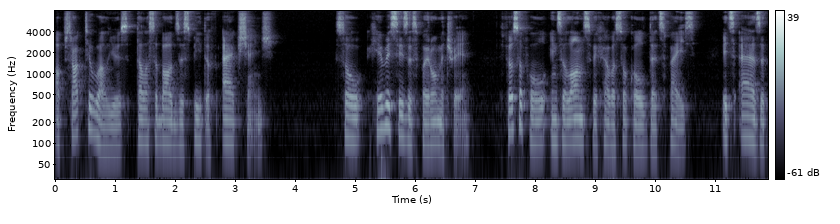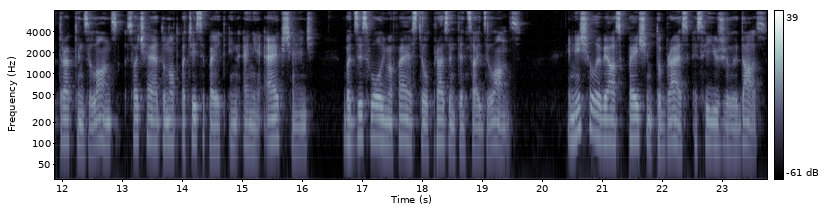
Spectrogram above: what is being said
Obstructive values tell us about the speed of air exchange. So here we see the spirometry. First of all, in the lungs we have a so-called dead space. It's air that trapped in the lungs, such air do not participate in any air exchange, but this volume of air is still present inside the lungs. Initially we ask patient to breathe as he usually does.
